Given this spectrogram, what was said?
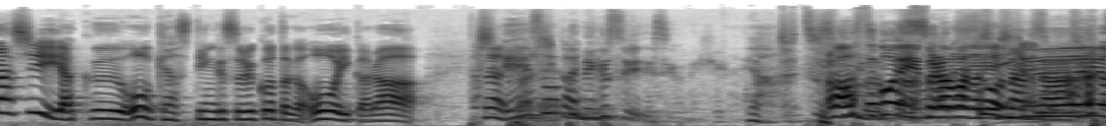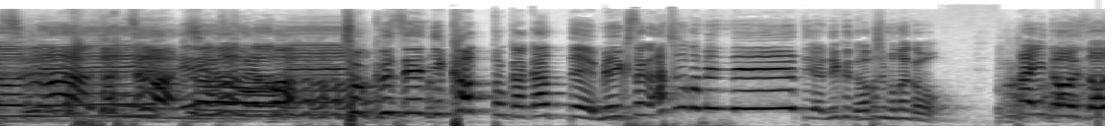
らしい役をキャスティングすることが多いから映像って目薬ですよね結構。いや。実は。あすごい裏話そうしてるなんだ強い。よね映像は直前にカットかかってメイクさんが「あちょっとごめんね」ってやりにくくて私もなんかもう「はいどうぞ。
